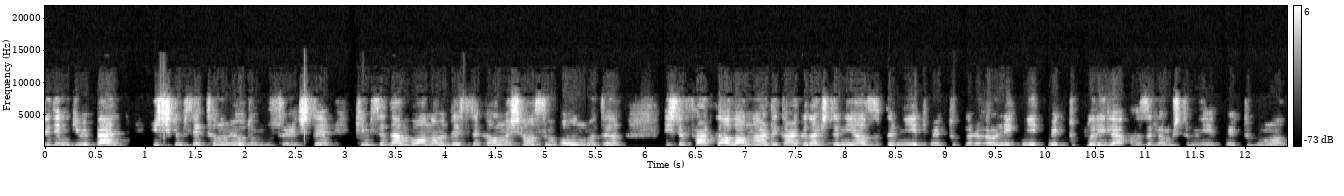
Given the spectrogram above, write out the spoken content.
Dediğim gibi ben hiç kimseyi tanımıyordum bu süreçte. Kimseden bu anlamda destek alma şansım olmadı. İşte farklı alanlardaki arkadaşların yazdıkları niyet mektupları, örnek niyet mektuplarıyla hazırlamıştım niyet mektubumu.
